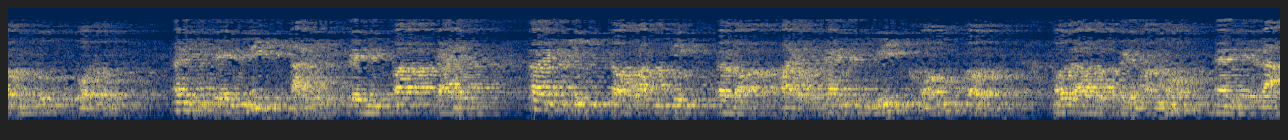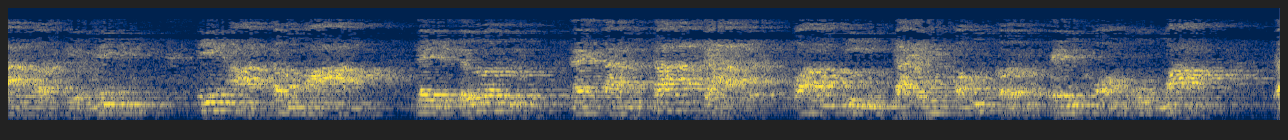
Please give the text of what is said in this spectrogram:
นทุกคนให้เป็นนิสัยเป็นปัจจัยใกล้ชิดต่อวันจิตตลอดไปในชีวิตของตนเมื่อเราเป็นมนุษย์ในเวลาปัจจุบันนี้ที่อาจจะมาได้เตือน ในการสร้างจากความจริงใจของตนเป็นของผู้มากใจ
